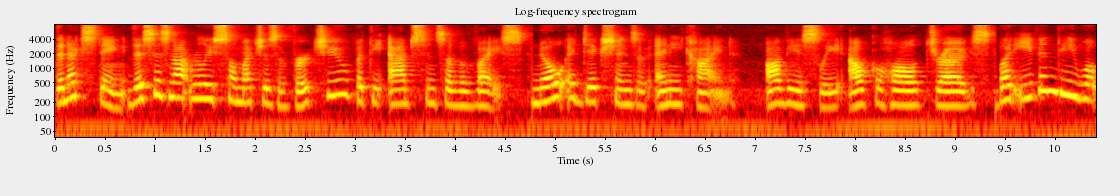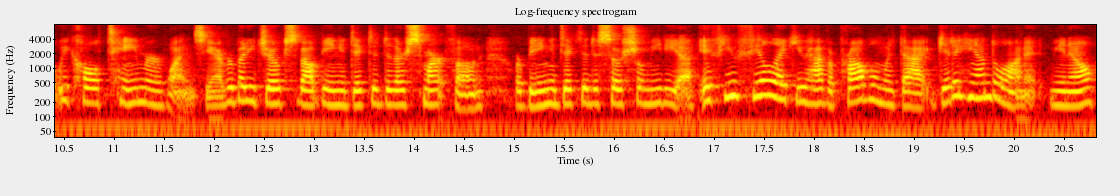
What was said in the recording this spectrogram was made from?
The next thing, this is not really so much as a virtue, but the absence of a vice. No addictions of any kind obviously alcohol, drugs, but even the what we call tamer ones. You know, everybody jokes about being addicted to their smartphone or being addicted to social media. If you feel like you have a problem with that, get a handle on it, you know?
